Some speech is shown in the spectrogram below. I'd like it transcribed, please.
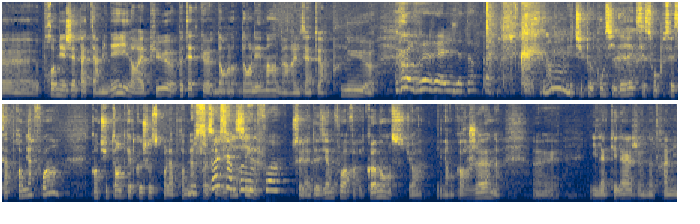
euh, premier jet pas terminé, il aurait pu, euh, peut-être que dans, dans les mains d'un réalisateur plus euh, Un vrai réalisateur, pas. Non, mais tu peux considérer que c'est son- c'est sa première fois. Quand tu tentes quelque chose pour la première Mais fois, c'est pas c'est sa difficile. première fois. C'est la deuxième fois. Enfin, il commence, tu vois. Il est encore jeune. Il a quel âge, notre ami?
